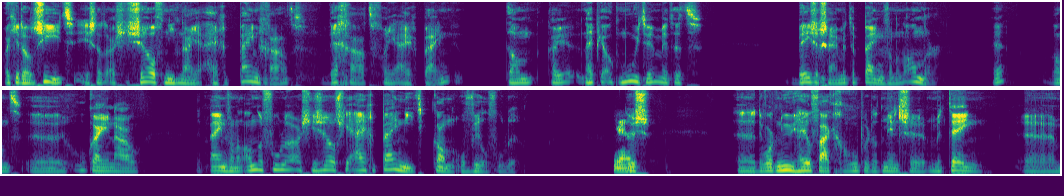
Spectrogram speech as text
wat je dan ziet, is dat als je zelf niet naar je eigen pijn gaat, weggaat van je eigen pijn, dan, kan je, dan heb je ook moeite met het bezig zijn met de pijn van een ander. Hè? Want eh, hoe kan je nou de pijn van een ander voelen als je zelfs je eigen pijn niet kan of wil voelen? Ja. Dus eh, er wordt nu heel vaak geroepen dat mensen meteen ehm,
